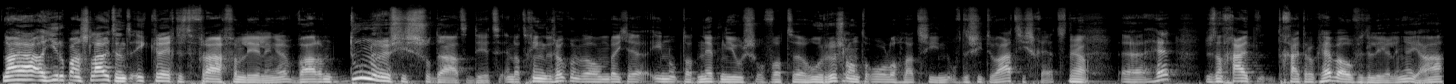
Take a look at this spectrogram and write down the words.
Nou ja, hierop aansluitend, ik kreeg dus de vraag van leerlingen: waarom doen de Russische soldaten dit? En dat ging dus ook wel een beetje in op dat nepnieuws of wat, eh, hoe Rusland de oorlog laat zien of de situatie schetst. Ja. Eh? Dus dan ga je, het, ga je het er ook hebben over de leerlingen. Ja,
